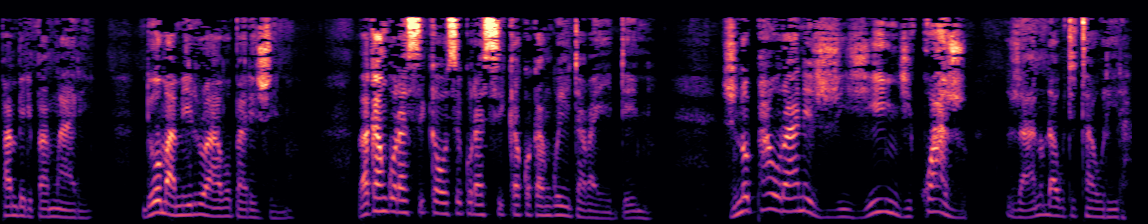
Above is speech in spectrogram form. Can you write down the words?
pamberi pamwari. Ndiwo mamiriro avo pari zvino. Vakangorasikawo sekurasika kwakangoita vahedheni. Zvino pauro ane zvizhinji kwazvo zvaanoda kutitaurira.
